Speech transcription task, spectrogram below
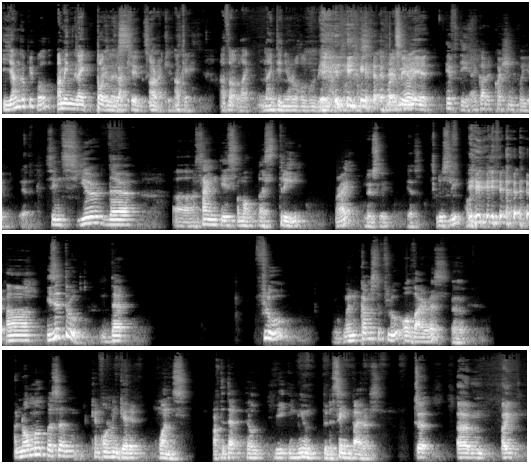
Younger people. I mean, like toddlers. Like kids, All yeah, right. kids. Okay. I thought like 19 year old would be. Yeah, Maybe that's it- Ifti, I got a question for you. Yeah. Since you're the uh, scientist among us three, right? Loosely, yes. Loosely. Okay. uh, is it true that flu, when it comes to flu or virus, Uh-huh. a normal person can only get it once. After that, they'll be immune to the same virus. to, um, I,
